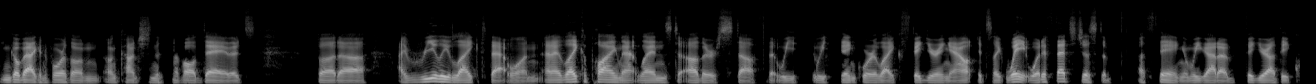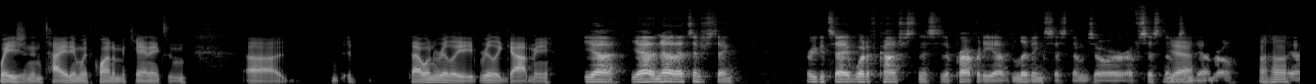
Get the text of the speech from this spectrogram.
can go back and forth on on consciousness stuff all day. That's, but uh, I really liked that one, and I like applying that lens to other stuff that we we think we're like figuring out. It's like, wait, what if that's just a, a thing, and we got to figure out the equation and tie it in with quantum mechanics, and uh, it, that one really really got me. Yeah. Yeah. No, that's interesting. Or you could say, what if consciousness is a property of living systems or of systems Yeah. in general? Uh huh. Yeah.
